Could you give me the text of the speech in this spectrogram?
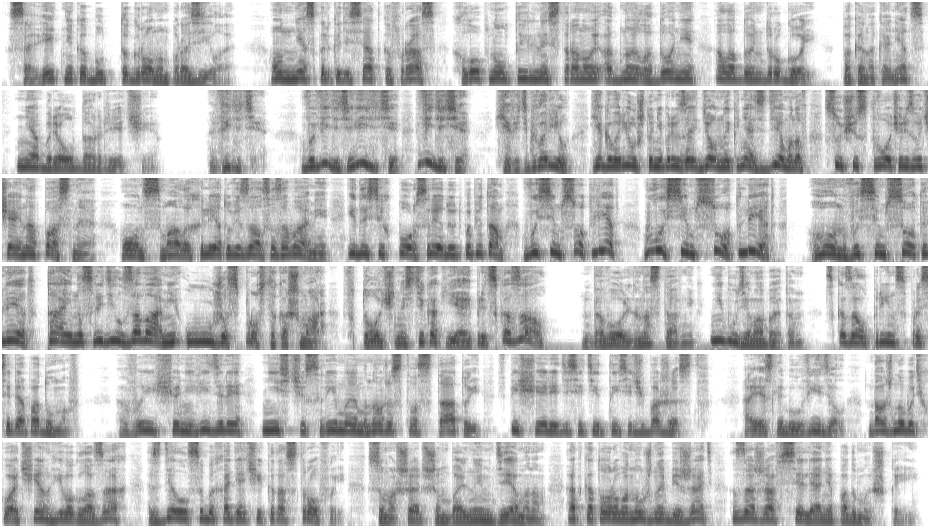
Советника будто громом поразило. Он несколько десятков раз хлопнул тыльной стороной одной ладони, а ладонь другой, пока, наконец, не обрел дар речи. «Видите? Вы видите, видите, видите? Я ведь говорил, я говорил, что непревзойденный князь демонов – существо чрезвычайно опасное. Он с малых лет увязался за вами и до сих пор следует по пятам. Восемьсот лет? Восемьсот лет! Он 800 лет тайно следил за вами, ужас, просто кошмар, в точности, как я и предсказал. Довольно, наставник, не будем об этом, сказал принц про себя подумав. Вы еще не видели неисчислимое множество статуй в пещере десяти тысяч божеств. А если бы увидел, должно быть, Хуачен в его глазах сделался бы ходячей катастрофой, сумасшедшим больным демоном, от которого нужно бежать, зажав селяня под мышкой.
